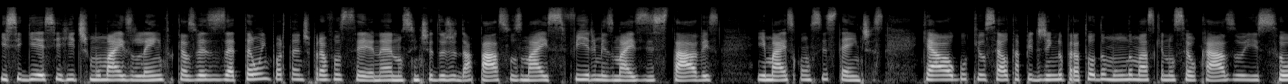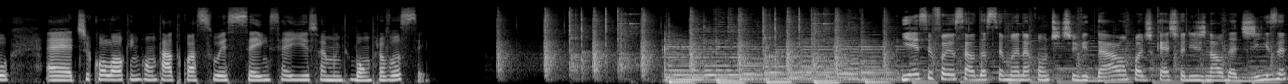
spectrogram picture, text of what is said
e seguir esse ritmo mais lento, que às vezes é tão importante para você, né? No sentido de dar passos mais firmes, mais estáveis e mais consistentes, que é algo que o céu está pedindo para todo mundo, mas que no seu caso isso é, te coloca em contato com a sua essência e isso é muito bom para você. E esse foi o Céu da Semana com Titividade, um podcast original da Deezer.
